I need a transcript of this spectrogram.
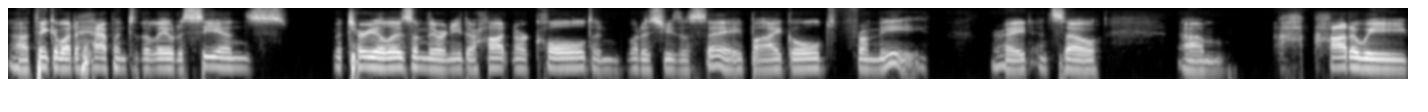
Uh, think of what happened to the Laodiceans. Materialism, they were neither hot nor cold. And what does Jesus say? Buy gold from me, right? And so, um, how do we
